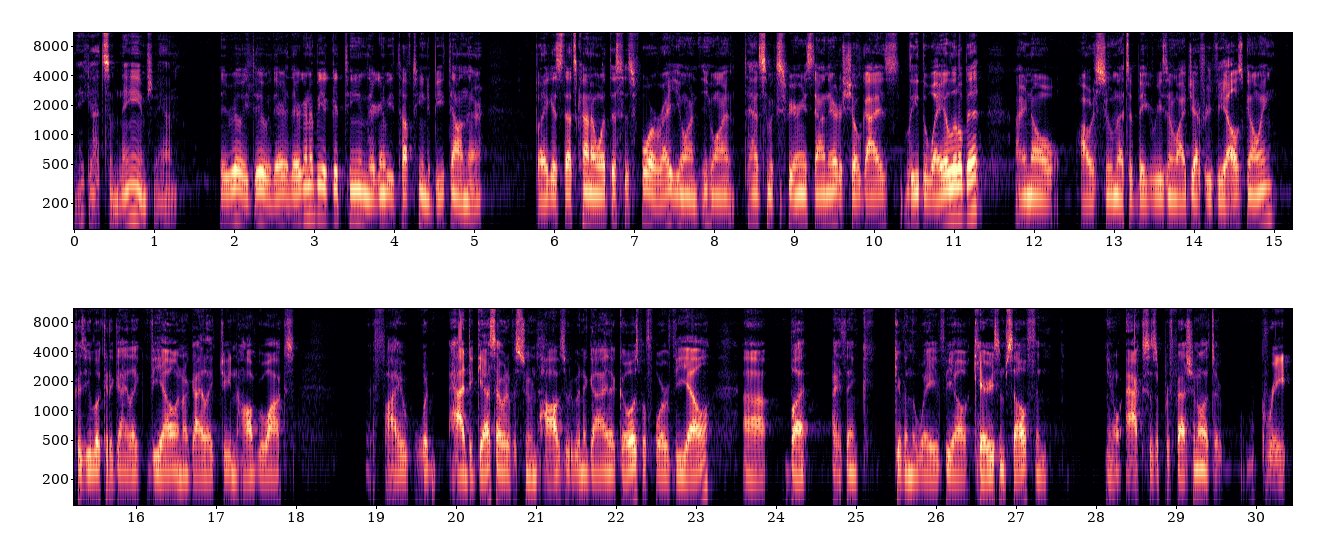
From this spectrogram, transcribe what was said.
They got some names, man. They really do. They're they're going to be a good team. They're going to be a tough team to beat down there. But I guess that's kind of what this is for, right? You want you want to have some experience down there to show guys lead the way a little bit. I know. I would assume that's a big reason why Jeffrey Viel is going because you look at a guy like Viel and a guy like Jaden Halbgewachs. If I would had to guess, I would have assumed Hobbs would have been a guy that goes before Viel. Uh, but I think given the way Viel carries himself and you know acts as a professional, it's a great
